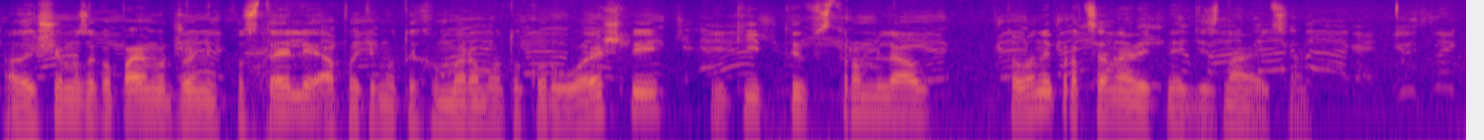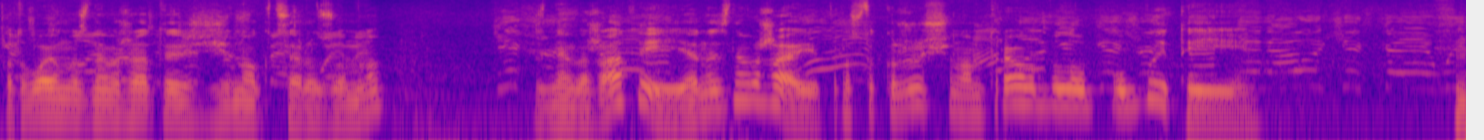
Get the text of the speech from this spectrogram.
Але якщо ми закопаємо Джоні в постелі, а потім утихомиримо ту кору Ешлі, який ти встромляв, то вони про це навіть не дізнаються. По-твоєму, зневажати жінок це розумно? Зневажати її? Я не зневажаю її, просто кажу, що нам треба було б убити її. Хм,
